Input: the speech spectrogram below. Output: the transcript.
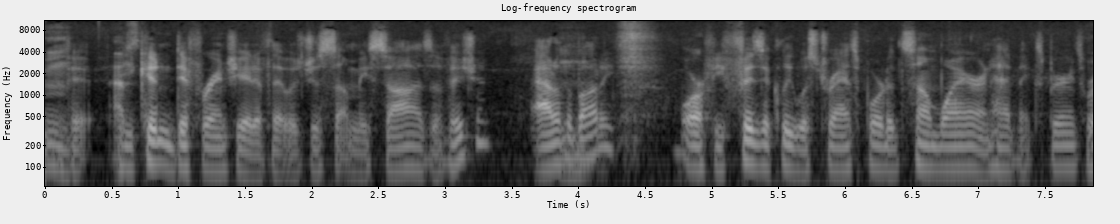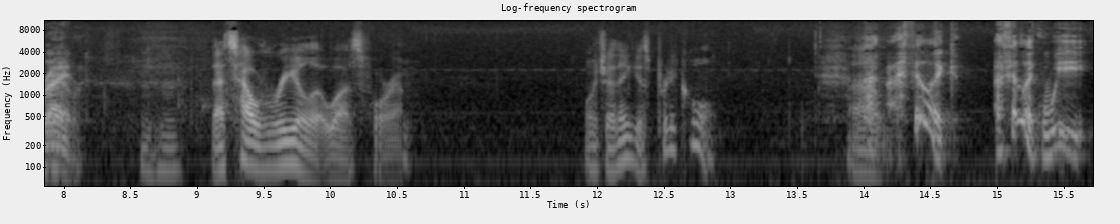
Mm, it, he couldn't differentiate if that was just something he saw as a vision out Mm-hmm. of the body, or if he physically was transported somewhere and had an experience. Right. Whatever. That's how real it was for him, which I think is pretty cool. I, Um, I feel like I feel like we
